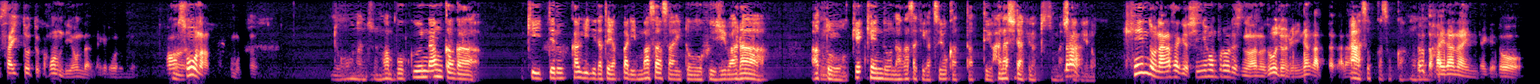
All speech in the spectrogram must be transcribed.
サイトとか本で読んだんだけど、俺も。ああ、はいそうなんだと思った。どうなんですまあ、僕なんかが聞いてる限りだと、やっぱりマサ斎藤、藤原、あと、け剣道長崎が強かったっていう話だけは聞きましたけど。剣道長崎は新日本プロレスのあの道場にはいなかったから、あそっかそっか。うんちょっと入らないんだけど、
